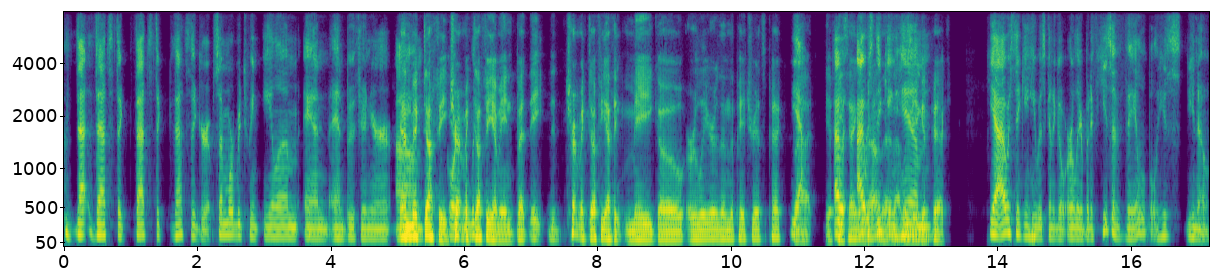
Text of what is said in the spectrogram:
That that's the that's the that's the group. Somewhere between Elam and and Booth Jr. Um, and McDuffie, Gordon, Trent McDuffie. I mean, but they, Trent McDuffie, I think may go earlier than the Patriots pick. Yeah, if he's I, hanging I was around thinking there, that him, would be a good pick. Yeah, I was thinking he was going to go earlier, but if he's available, he's you know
